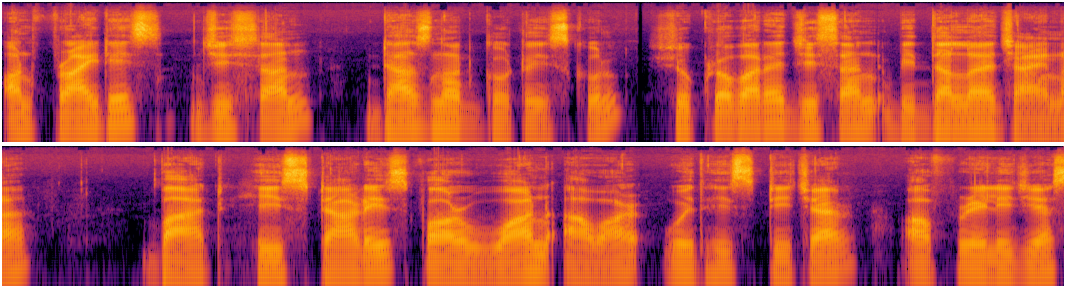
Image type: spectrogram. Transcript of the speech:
On Fridays Zisan does not go to school শুক্রবারে জিসান বিদ্যালয়ে যায় না but he studies for one hour with his teacher of religious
